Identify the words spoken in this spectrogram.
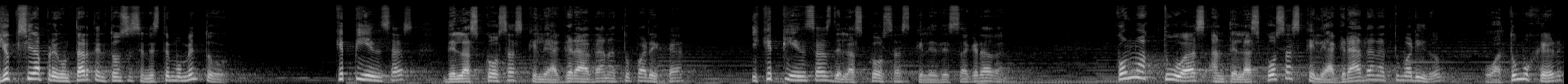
yo quisiera preguntarte entonces en este momento, ¿qué piensas de las cosas que le agradan a tu pareja y qué piensas de las cosas que le desagradan? ¿Cómo actúas ante las cosas que le agradan a tu marido o a tu mujer?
